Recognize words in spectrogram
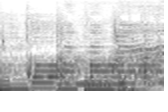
Na, na, na.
